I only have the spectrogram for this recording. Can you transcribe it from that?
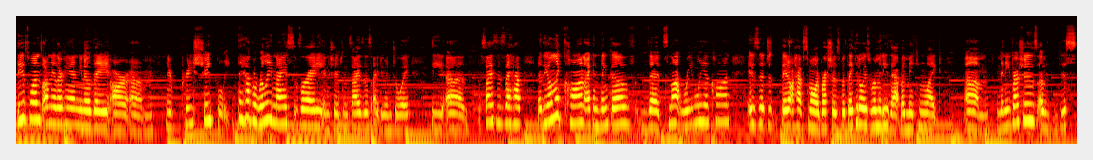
These ones, on the other hand, you know, they are, um, they're pretty shapely. They have a really nice variety in shapes and sizes. I do enjoy the, uh, the sizes they have. Now, the only con I can think of that's not really a con is that just, they don't have smaller brushes, but they could always remedy that by making, like, um, mini brushes of this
